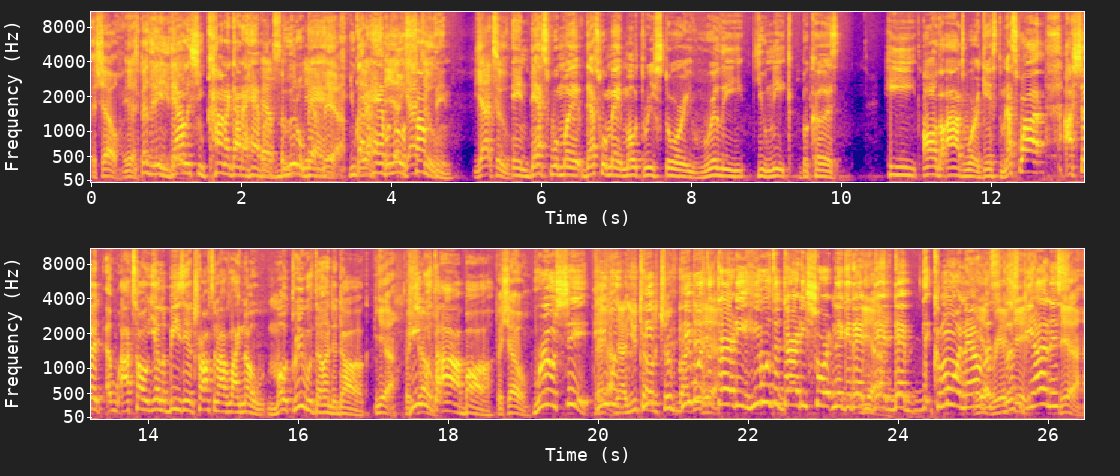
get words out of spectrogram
For sure. Yeah. Especially In these. Dallas, you kind of got to have, Have a some- little yeah. bag. Yeah. You got to Yeah. have a Yeah, little got to. something. Got to. And that's what made that's what made Mo 3 story really unique because he all the odds were against him. That's why I shut I told Yella Beezy and Charleston I was like, no, Mo 3 was the underdog. Yeah, for he sure. was the oddball. For sure. Real shit. He Yeah. was, Now, you told he- the truth about He was that. the dirty. He was the dirty short nigga that Yeah. that, that, that- Come on now, Yeah, let's real let's shit. be honest. Yeah.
